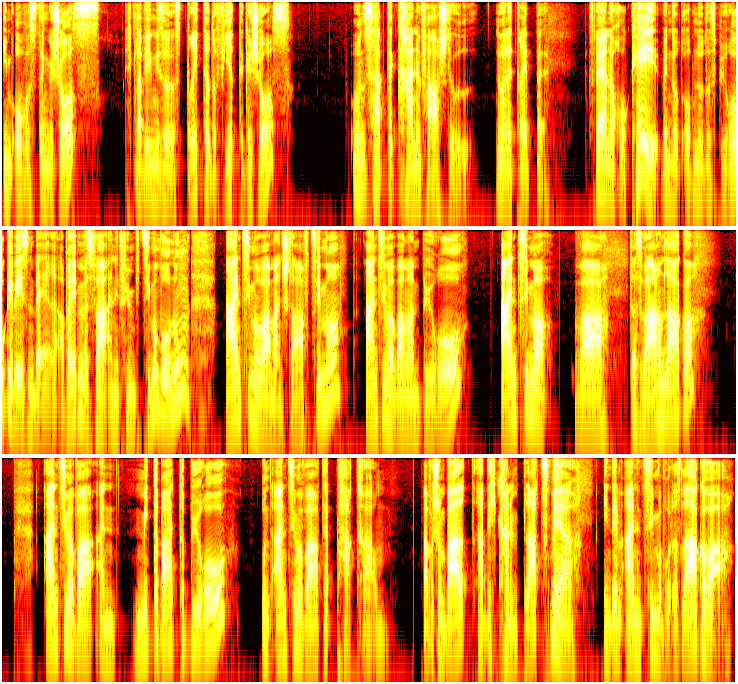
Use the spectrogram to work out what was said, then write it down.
im obersten Geschoss, ich glaube irgendwie so das dritte oder vierte Geschoss. Und es hatte keinen Fahrstuhl, nur eine Treppe. Es wäre noch okay, wenn dort oben nur das Büro gewesen wäre. Aber eben, es war eine Fünf-Zimmer-Wohnung. Ein Zimmer war mein Schlafzimmer, ein Zimmer war mein Büro, ein Zimmer war das Warenlager, ein Zimmer war ein Mitarbeiterbüro und ein Zimmer war der Packraum. Aber schon bald hatte ich keinen Platz mehr in dem einen Zimmer, wo das Lager war.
